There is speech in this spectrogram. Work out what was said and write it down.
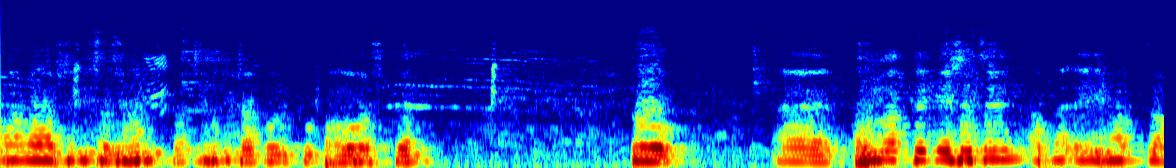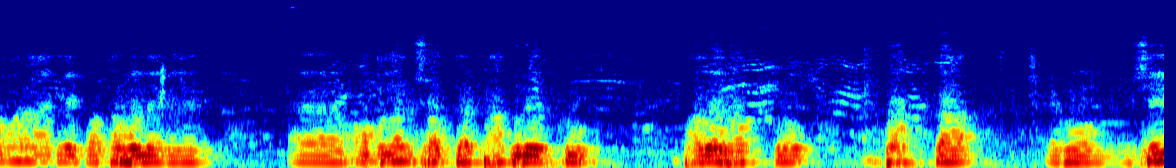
আমার বাবা শ্রী শশীপতি শশীপতি ঠাকুর খুব ভালোবাসতেন। তো খুলনার থেকে এসেছেন। আপনার এই মাত্র আমার আগে কথা বলে গেলেন অমলান সর্দার ঠাকুরের খুব ভালো ভক্ত, বক্তা এবং সে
